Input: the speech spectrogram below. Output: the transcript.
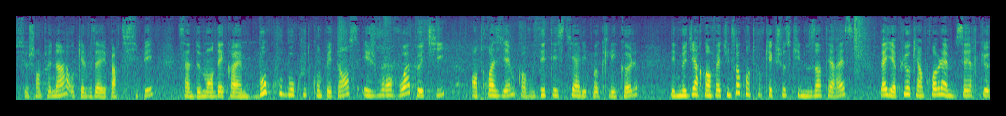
ce championnat auquel vous avez participé. Ça demandait quand même beaucoup, beaucoup de compétences. Et je vous revois petit, en troisième, quand vous détestiez à l'époque l'école, et de me dire qu'en fait, une fois qu'on trouve quelque chose qui nous intéresse, là, il n'y a plus aucun problème. C'est-à-dire que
